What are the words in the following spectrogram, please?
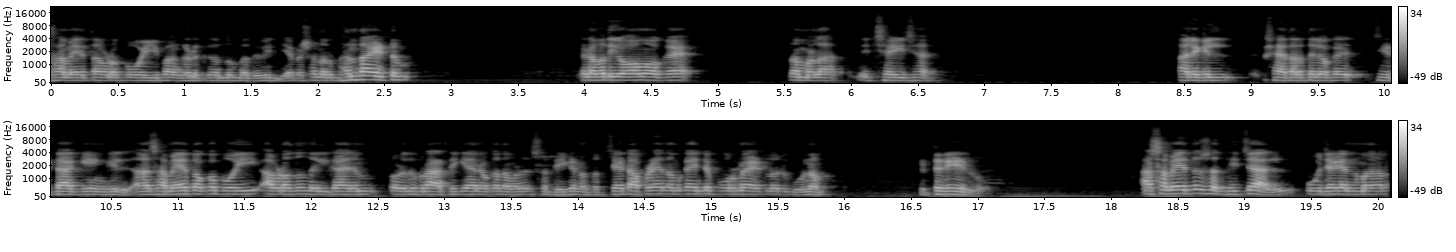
സമയത്ത് അവിടെ പോയി പങ്കെടുക്കുകയൊന്നും പതിവില്ല. പക്ഷെ നിർബന്ധമായിട്ടും ഗണപതി ഹോമമൊക്കെ നമ്മൾ നിശ്ചയിച്ച് അല്ലെങ്കിൽ ക്ഷേത്രത്തിലൊക്കെ ചീട്ടാക്കിയെങ്കിൽ ആ സമയത്തൊക്കെ പോയി അവിടെ ഒന്ന് നിൽക്കാനും തൊഴുത് പ്രാർത്ഥിക്കാനും ഒക്കെ നമ്മൾ ശ്രദ്ധിക്കണം. തീർച്ചയായിട്ടും അപ്പോഴേ നമുക്ക് അതിന്റെ പൂർണമായിട്ടുള്ള ഒരു ഗുണം കിട്ടുകയുള്ളൂ. ആ സമയത്ത് ശ്രദ്ധിച്ചാൽ പൂജകന്മാർ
